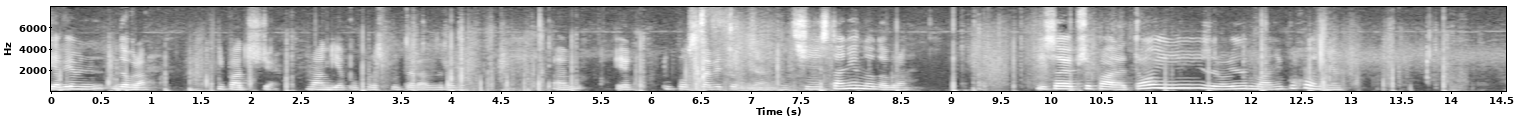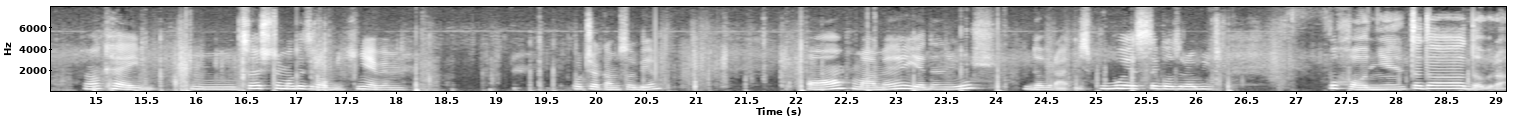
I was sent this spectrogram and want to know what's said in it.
Ja wiem, dobra. I patrzcie, magię po prostu teraz zrobię. A jak tu postawię, to nie, nic się nie stanie, no dobra. I sobie przypalę to i zrobię normalnie pochodnie. Okej, mm, co jeszcze mogę zrobić? Nie wiem. Poczekam sobie. O, mamy jeden już. Dobra, i spróbuję z tego zrobić pochodnie. Tada, dobra.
